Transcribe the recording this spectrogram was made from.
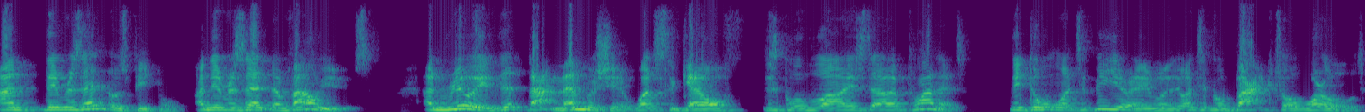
And they resent those people and they resent their values. And really, th- that membership wants to get off this globalized uh, planet. They don't want to be here anymore. They want to go back to a world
